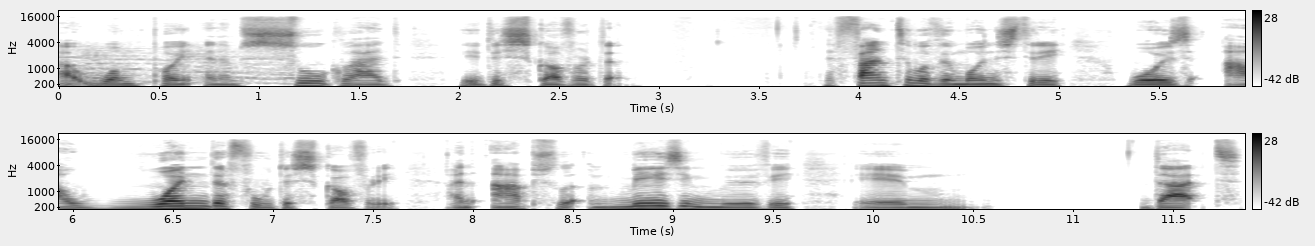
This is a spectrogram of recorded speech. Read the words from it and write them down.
at one point, and I'm so glad they discovered it. The Phantom of the Monastery was a wonderful discovery, an absolute amazing movie. Um, that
